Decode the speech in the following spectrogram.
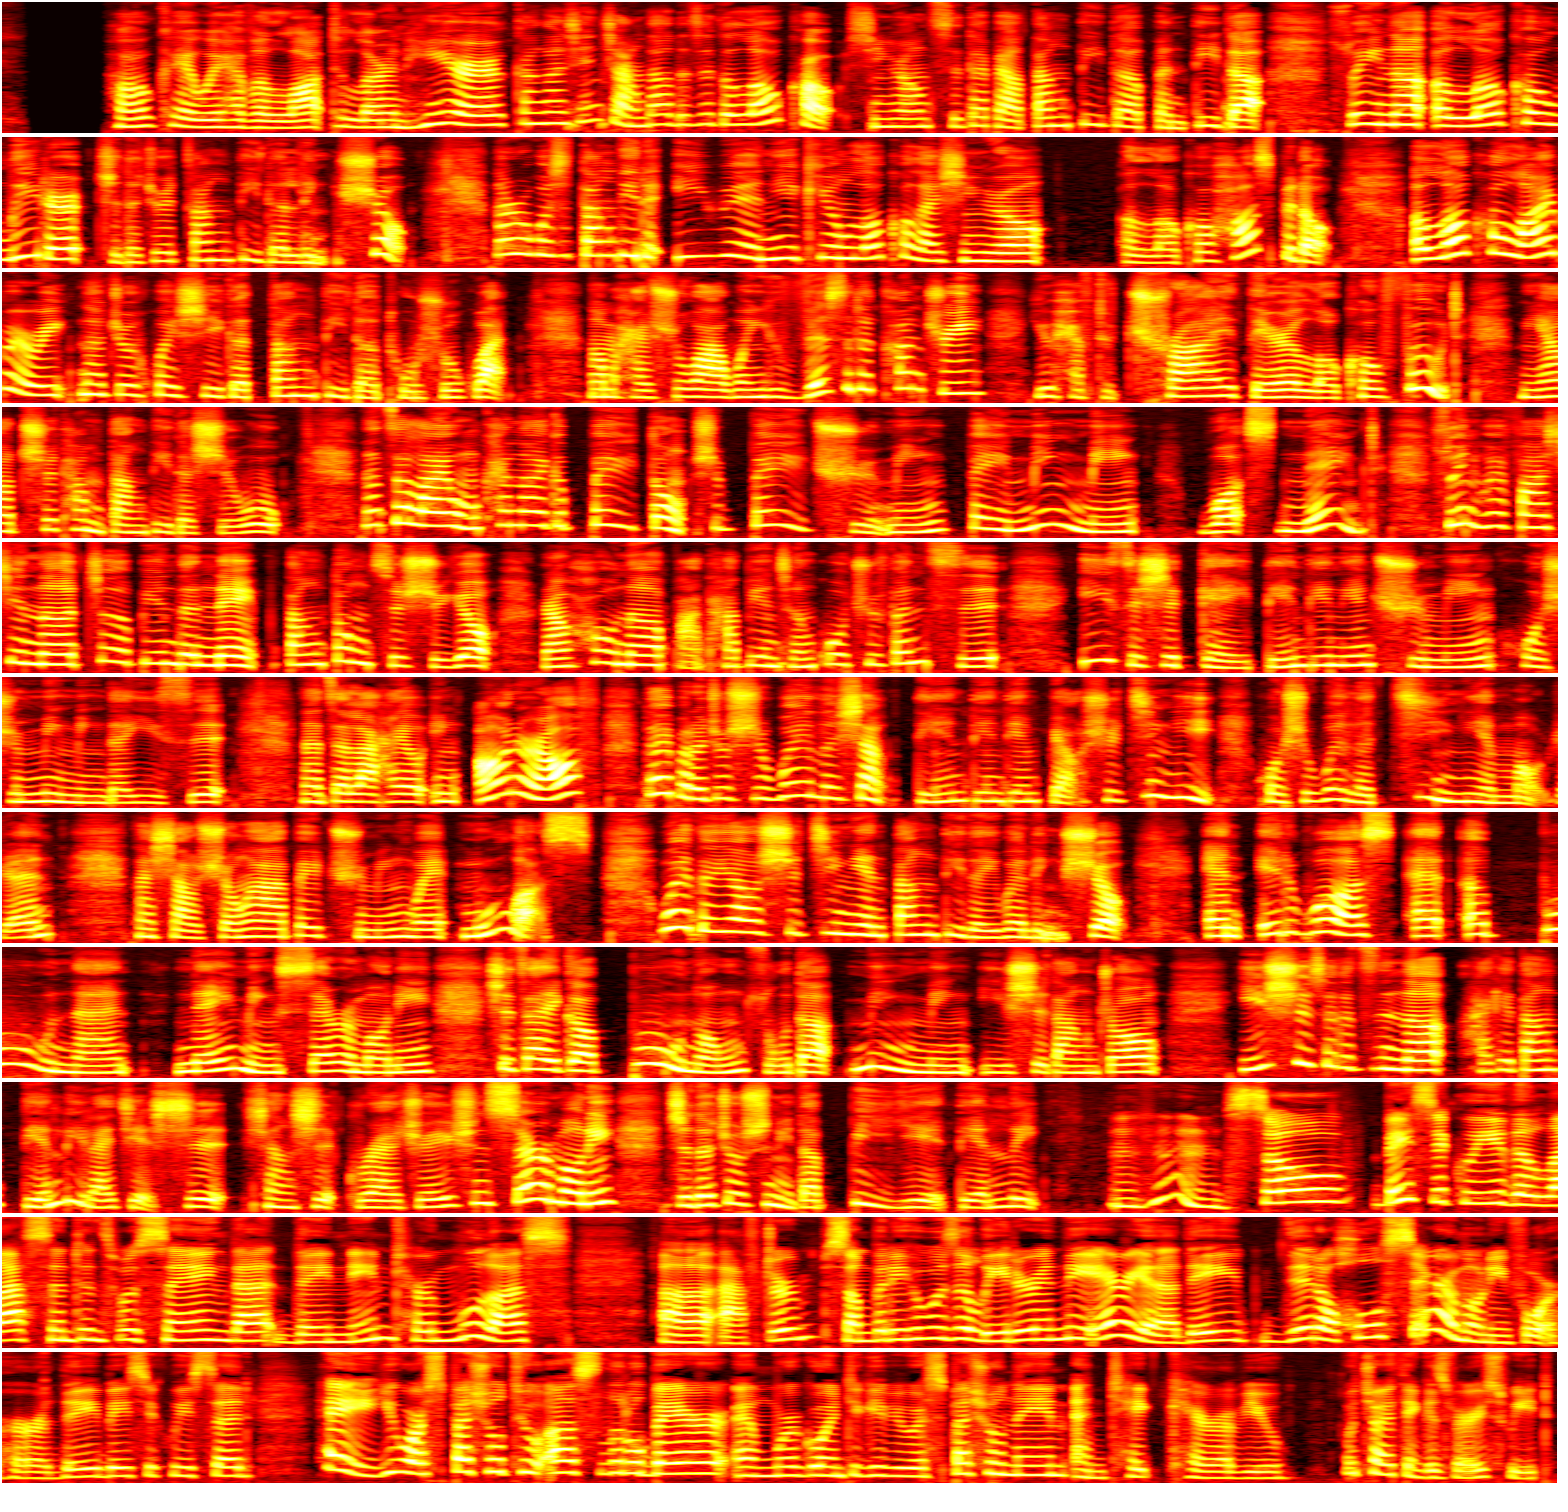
Okay, we have a lot to learn here. 刚刚先讲到的这个 local 形容词代表当地的、本地的，所以呢，a local leader 指的就是当地的领袖。那如果是当地的医院，你也可以用 local 来形容。A local hospital, a local library，那就会是一个当地的图书馆。那我们还说啊，When you visit a country, you have to try their local food。你要吃他们当地的食物。那再来，我们看到一个被动是被取名、被命名。 was named，所以你会发现呢，这边的 name 当动词使用，然后呢把它变成过去分词，意思是给点点点取名或是命名的意思。那再来还有 in honor of，代表的就是为了向点点点表示敬意，或是为了纪念某人。那小熊啊被取名为 Mulas，为的要是纪念当地的一位领袖，and it was at a 不难 naming ceremony 是在一个布农族的命名仪式当中。仪式这个字呢，还可以当典礼来解释，像是 graduation ceremony 指的就是你的毕业典礼。Mm -hmm. So basically, the last sentence was saying that they named her Mulas uh, after somebody who was a leader in the area. They did a whole ceremony for her. They basically said, Hey, you are special to us, little bear, and we're going to give you a special name and take care of you, which I think is very sweet.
